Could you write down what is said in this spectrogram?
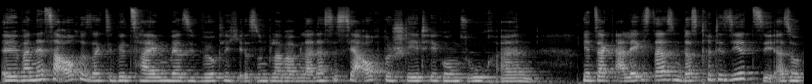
äh, Vanessa auch gesagt, sie will zeigen, wer sie wirklich ist und bla bla bla. Das ist ja auch Bestätigung suchen. Jetzt sagt Alex das und das kritisiert sie. Also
